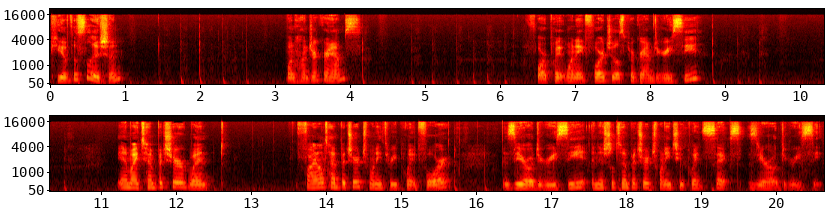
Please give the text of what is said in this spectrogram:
Q of the solution, 100 grams, 4.184 joules per gram degree C. And my temperature went, final temperature 23.4, 0 degrees C, initial temperature 22.6, 0 degrees C.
